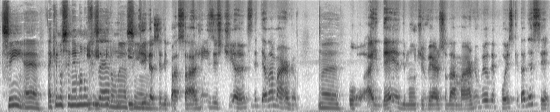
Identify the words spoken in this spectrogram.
Sim, é. É que no cinema não e, fizeram, e, né? Assim, e diga-se de passagem, existia antes de ter na Marvel. É. O, a ideia de multiverso da Marvel veio depois que da DC.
